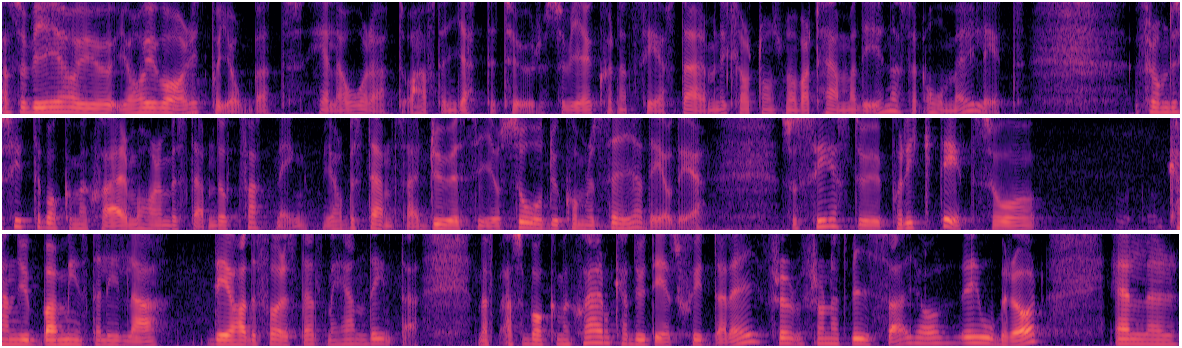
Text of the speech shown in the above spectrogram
Alltså vi har ju, jag har ju varit på jobbet hela året och haft en jättetur. Så vi har kunnat ses där. Men det är klart, de som har varit hemma, det är ju nästan omöjligt. För om du sitter bakom en skärm och har en bestämd uppfattning. Jag har bestämt så här, du är si och så, du kommer att säga det och det. Så ses du på riktigt så kan ju bara minsta lilla det jag hade föreställt mig hände inte. Men alltså bakom en skärm kan du dels skydda dig från att visa jag är oberörd eller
